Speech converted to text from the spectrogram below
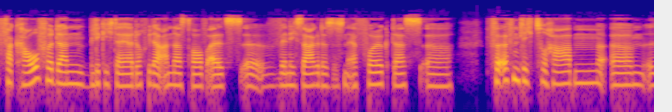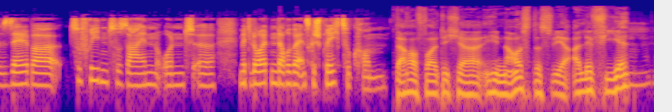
verkaufe, dann blicke ich da ja doch wieder anders drauf, als äh, wenn ich sage, das ist ein Erfolg, das äh, veröffentlicht zu haben, ähm, selber zufrieden zu sein und äh, mit Leuten darüber ins Gespräch zu kommen. Darauf wollte ich ja hinaus, dass wir alle vier, mhm.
